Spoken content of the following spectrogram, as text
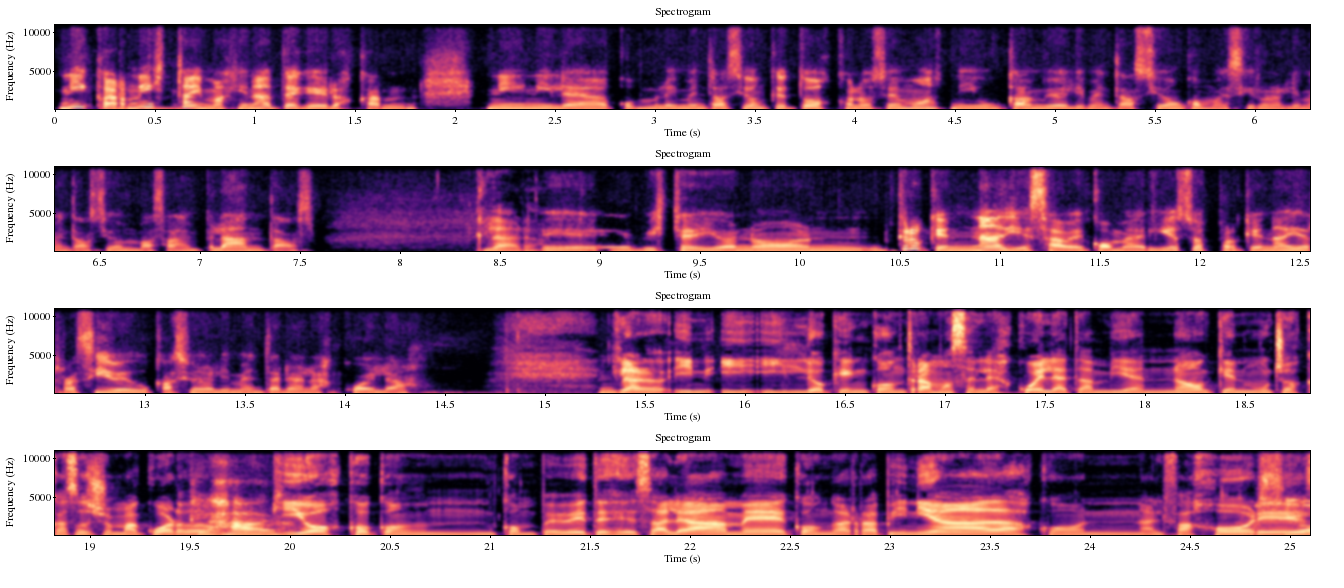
Ni carnista, imagínate que los ni, ni la, alimentación que todos conocemos, ni un cambio de alimentación, como decir una alimentación basada en plantas. Claro. Eh, viste, yo no creo que nadie sabe comer y eso es porque nadie recibe educación alimentaria en la escuela. Claro, y, lo que encontramos en la escuela también, ¿no? Que en muchos casos yo me acuerdo, un kiosco con, con, pebetes de salame, con garrapiñadas, con alfajores.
